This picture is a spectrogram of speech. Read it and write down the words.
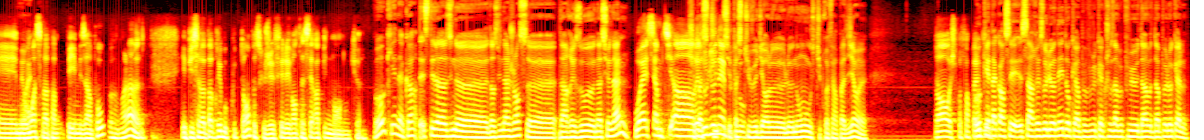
Et, mais Ouais. au moins, ça m'a pas payé mes impôts. euh, voilà. Et puis, ça m'a pas pris beaucoup de temps parce que j'ai fait les ventes assez rapidement. Donc, euh, Ok, d'accord. C'était dans une euh, dans une agence d'un réseau national? ouais, c'est un petit, un réseau si lyonnais. je sais pas si tu veux dire le, le nom ou si tu préfères pas dire. mais- Non, je préfère pas le Ok, dire. d'accord. C'est un réseau lyonnais, donc un peu plus quelque chose d'un peu plus d'un d'un peu local.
